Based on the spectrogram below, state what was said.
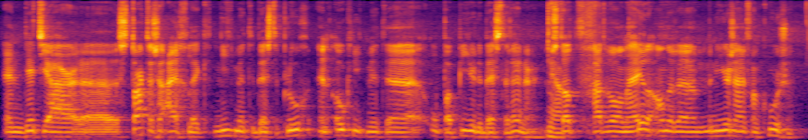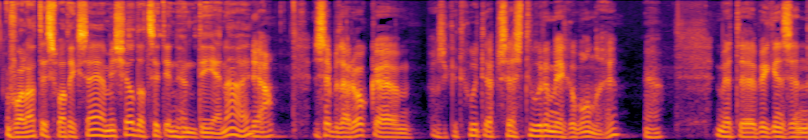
En dit jaar eh, starten ze eigenlijk niet met de beste ploeg. En ook niet met eh, op papier de beste renner. Dus Ja. dat gaat wel een hele andere manier zijn van koersen. Voilà, het is wat ik zei, hè, Michel, dat zit in hun DNA. Hè? Ja, ze hebben daar ook, eh, als ik het goed heb, zes toeren mee gewonnen. Hè? Ja. Met eh Wiggins en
